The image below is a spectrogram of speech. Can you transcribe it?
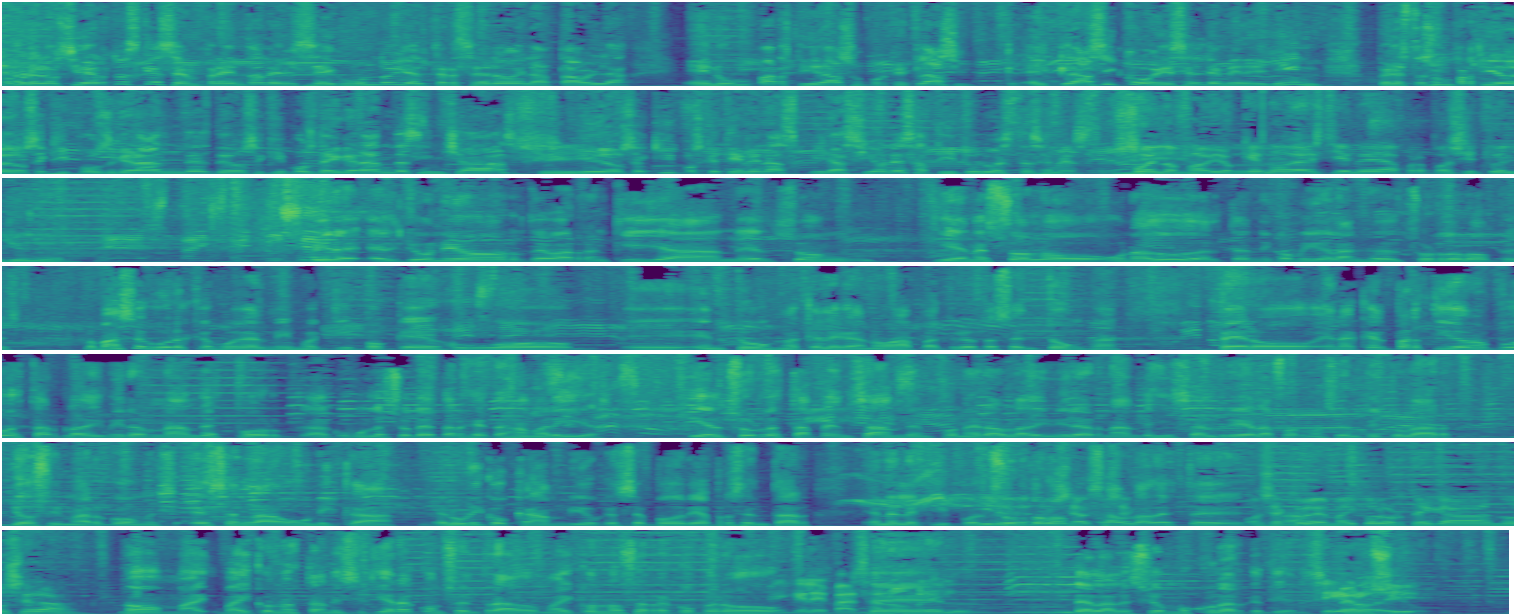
Hombre, lo cierto es que se enfrentan el segundo y el tercero de la tabla en un partidazo, porque clásico, el clásico es el de Medellín, pero este es un partido de dos equipos grandes, de dos equipos de grandes hinchadas y de dos equipos que tienen aspiraciones a título este semestre. Bueno, Fabio, ¿qué novedades tiene a propósito el Junior? Mire, el Junior de Barranquilla, Nelson, tiene solo una duda, el técnico Miguel Ángel del Zurdo López. Lo más seguro es que juegue el mismo equipo que jugó eh, en Tunja, que le ganó a Patriotas en Tunja. Pero en aquel partido no pudo estar Vladimir Hernández por acumulación de tarjetas amarillas. Y el zurdo está pensando en poner a Vladimir Hernández y saldría la formación titular Josimar Gómez. Ese es la única, el único cambio que se podría presentar en el equipo. El zurdo o sea- López o sea- habla de este. O sea que ¿Ah? lo de Michael Ortega no se da. No, Mi- Michael no está ni siquiera concentrado. Michael no se recuperó ¿Qué le pasa al del- de la lesión muscular que tiene. Sí, Pero sí.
